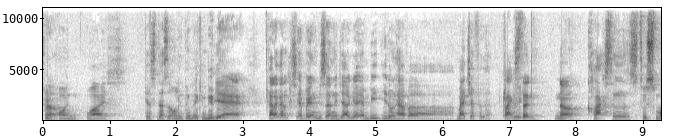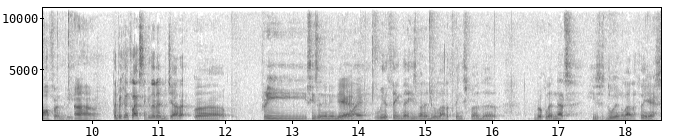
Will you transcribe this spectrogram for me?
three point wise because that's the only thing they can do. Yeah. Karena kan siapa yang bisa ngejaga Embiid, you don't have a matchup for that. Claxton, no. Claxton's too small for Embiid. Uh-huh. Tapi kan Claxton kita udah bicara uh, pre-season ini Yeah. dimulai, we think that he's gonna do a lot of things for the Brooklyn Nets. He's doing a lot of things. Yes.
